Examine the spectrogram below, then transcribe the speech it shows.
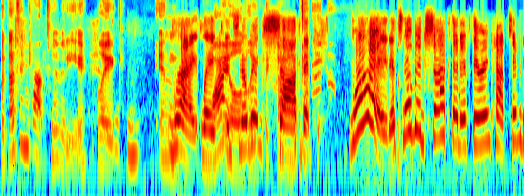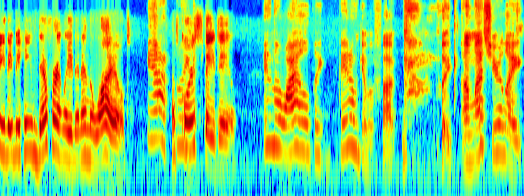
But that's in captivity. Like mm, in Right, like it's no like, big shock that. Right, it's no big shock that if they're in captivity, they behave differently than in the wild. yeah, Of like, course they do. in the wild, like they don't give a fuck. like unless you're like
